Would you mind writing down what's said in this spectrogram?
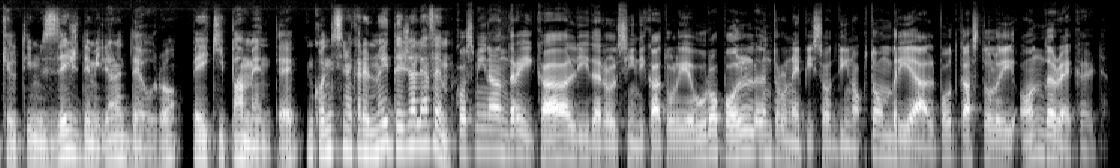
cheltuim zeci de milioane de euro pe echipamente în condițiile în care noi deja le avem? Cosmin Andreica, liderul sindicatului Europol, într-un episod din octombrie al podcastului On The Record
